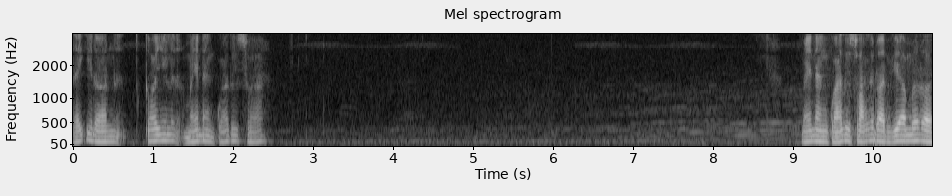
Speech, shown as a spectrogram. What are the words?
Đấy cái đoạn coi như là máy đang quá tôi xóa. Máy năng quá tôi xóa cái đoạn ghi âm nữa rồi.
